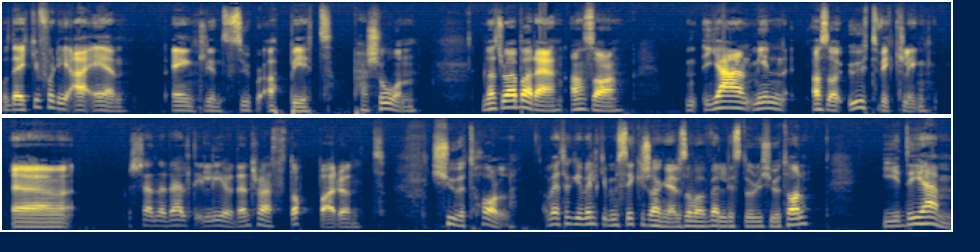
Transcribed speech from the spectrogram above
Og det er ikke fordi jeg er en, egentlig en super upbeat person, men jeg tror jeg bare Altså, gjerne min altså, utvikling eh, generelt i livet, den tror jeg stoppa rundt 2012. Og vet dere hvilken musikksjanger som var veldig stor i 2012? EDM.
